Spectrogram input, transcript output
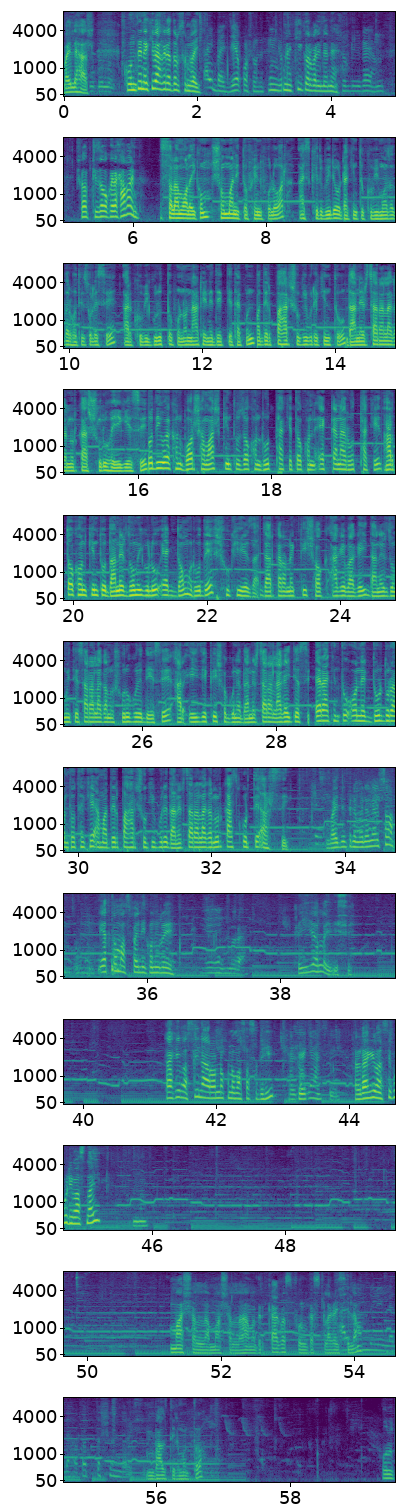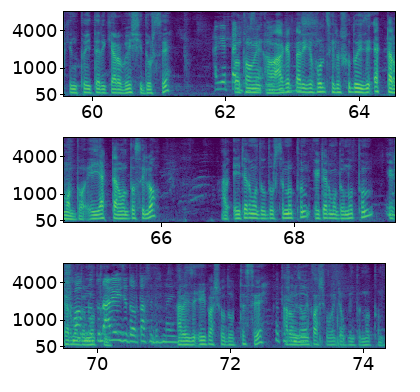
বাইলে হাঁস। কোন দিনে কিবা করে ধরছুন ভাই? ভাই যে কষ্ট তিনজন। না কি করবেন সব ঠিক করে খাবেন? আসসালামু আলাইকুম, সম্মানিত ফ্রেন্ড ফলোয়ার আজকের ভিডিওটা কিন্তু খুবই মজাদার হতে চলেছে আর খুবই গুরুত্বপূর্ণ না টেনে দেখতে থাকুন। আমাদের পাহাড় সুখিপুরে কিন্তু ধানের চারা লাগানোর কাজ শুরু হয়ে গিয়েছে। যদিও এখন বর্ষা মাস, কিন্তু যখন রোদ থাকে তখন একটানা রোদ থাকে আর তখন কিন্তু ধানের জমিগুলো একদম রোদে শুকিয়ে যায়। যার কারণে কৃষক আগে ভাগেই ধানের জমিতে চারা লাগানো শুরু করে দিয়েছে আর এই যে কৃষকগুলো ধানের চারা লাগাইতেছে, এরা কিন্তু অনেক দূর দূরান্ত থেকে আমাদের পাহাড় সখীপুরে ধানের চারা লাগানোর কাজ করতে আসছে। ভাই দিতে এত মাছ পাইলি কোন রে? যে মোরা। এই আল্লাহ দিছে। টাকি মাছ না আর অন্য কোনো মাছ আছে দেখি? টাকি মাছ। পুঁটি মাছ নাই? মাশাল্লাহ মাশাল্লাহ আমাদের কাগজ ফুল গাছ লাগাইছিলাম। বালতির মতো। ফুল কিন্তু এই তারিখে আরও বেশি ধরছে। প্রথমে আগের তারিখে ফুল ছিল শুধু এই যে একটার মধ্যে। এই একটার মধ্যে ছিল আর এইটার মধ্যে ধরছে নতুন এটার মধ্যে নতুন এটার মধ্যে নতুন আর এই যে এই আর এই যে এই পাশেও ধরতেছে আর ওই যে ওই পাশে ওইটাও কিন্তু নতুন।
